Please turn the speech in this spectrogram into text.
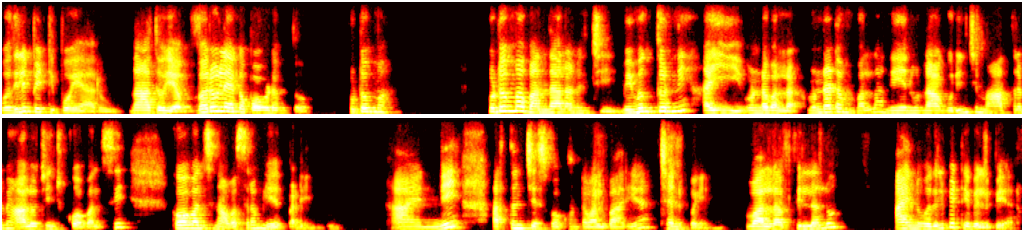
వదిలిపెట్టిపోయారు. నాతో ఎవ్వరూ లేకపోవడంతో కుటుంబ కుటుంబ బంధాల నుంచి విముక్తుడిని అయ్యి ఉండవల్ల ఉండటం వల్ల నేను నా గురించి మాత్రమే ఆలోచించుకోవలసి కోవలసిన అవసరం ఏర్పడింది. ఆయన్ని అర్థం చేసుకోకుండా వాళ్ళ భార్య చనిపోయింది. వాళ్ళ పిల్లలు ఆయన్ని వదిలిపెట్టి వెళ్ళిపోయారు.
